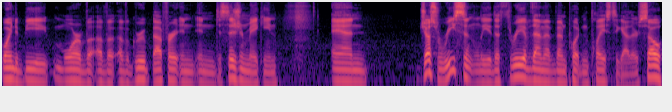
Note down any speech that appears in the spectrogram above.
going to be more of a, of a, of a group effort in, in decision making, and just recently the three of them have been put in place together. So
